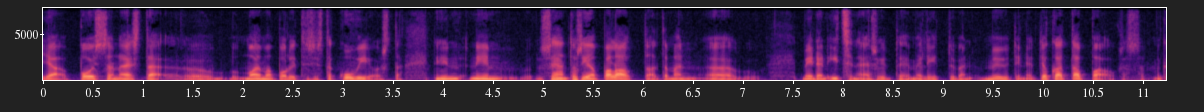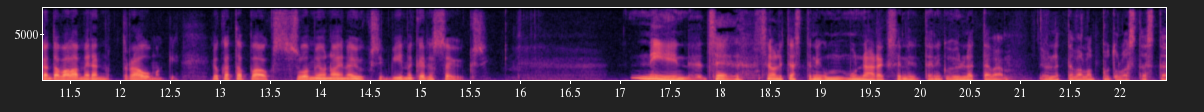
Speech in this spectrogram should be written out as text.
ja poissa näistä maailmanpoliittisista kuvioista, niin, niin sehän tosiaan palauttaa tämän meidän itsenäisyyteemme liittyvän myytin. Että joka tapauksessa, mikä on tavallaan meidän traumakin, joka tapauksessa Suomi on aina yksi, viime kädessä yksi. Niin, se, se oli tästä niin kuin mun nähdäkseni niin kuin yllättävä, yllättävä lopputulos tästä.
